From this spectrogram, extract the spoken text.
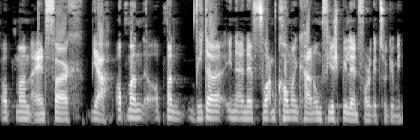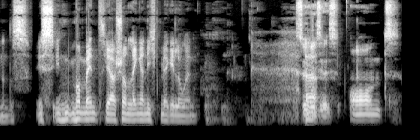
ob man einfach, ja, ob man, ob man wieder in eine Form kommen kann, um vier Spiele in Folge zu gewinnen. Das ist im Moment ja schon länger nicht mehr gelungen. So äh, ist es. Und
